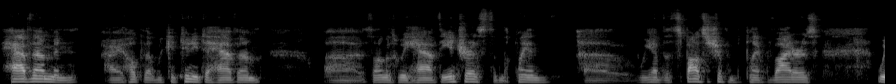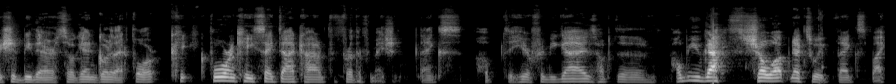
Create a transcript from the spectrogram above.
have them, and I hope that we continue to have them uh, as long as we have the interest and the plan we have the sponsorship from the plan providers. We should be there. So again, go to that 401ksite.com for further information. Thanks. Hope to hear from you guys. Hope to hope you guys show up next week. Thanks. Bye.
